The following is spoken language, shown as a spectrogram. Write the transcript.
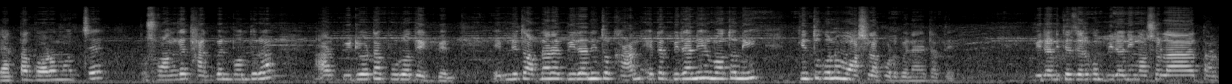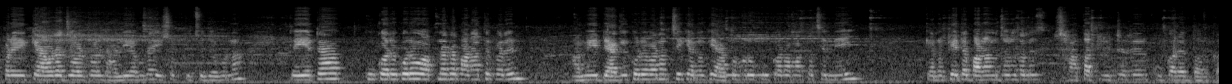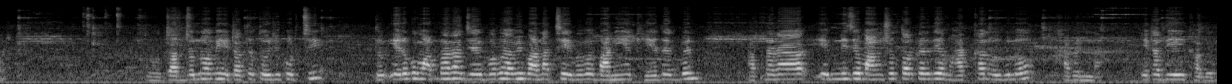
ড্যাকটা গরম হচ্ছে। তো সঙ্গে থাকবেন বন্ধুরা, আর ভিডিওটা পুরো দেখবেন। এমনি তো আপনারা বিরিয়ানি তো খান, এটা বিরিয়ানির মতনই, কিন্তু কোনো মশলা পড়বে না এটাতে। বিরিয়ানিতে যেরকম বিরিয়ানি মশলা, তারপরে কেওড়া জল টল, ঢালি আমরা এইসব কিছু দেবো না। তো এটা কুকারে করেও আপনারা বানাতে পারেন। আমি ড্যাগে করে বানাচ্ছি, কেন কি এত বড় কুকার আমার কাছে নেই। কেন কি এটা বানানোর জন্য তাহলে সাত আট লিটারের কুকারের দরকার। তো যার জন্য আমি এটাতে তৈরি করছি। তো এরকম আপনারা যেভাবে আমি বানাচ্ছি এইভাবে বানিয়ে খেয়ে দেখবেন। আপনারা এমনি যে মাংসের তরকারি দিয়ে ভাত খান, ওইগুলো খাবেন না। এটা দিয়েই খাবেন।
